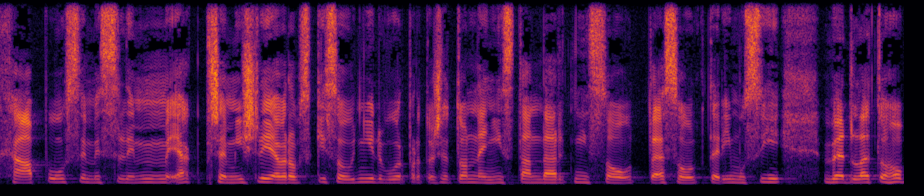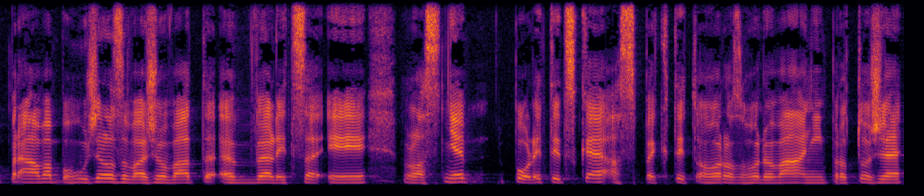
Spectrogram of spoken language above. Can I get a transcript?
chápu, si myslím, jak přemýšlí Evropský soudní dvůr, protože to není standardní soud, to je soud, který musí vedle toho práva bohužel zvažovat velice i vlastně politické aspekty toho rozhodování, protože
